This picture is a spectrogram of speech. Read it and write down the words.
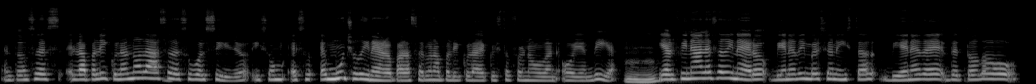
Entonces, la película no la hace de su bolsillo y son, eso es mucho dinero para hacer una película de Christopher Nolan hoy en día. Y al final ese dinero viene de inversionistas, viene de, de todo,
